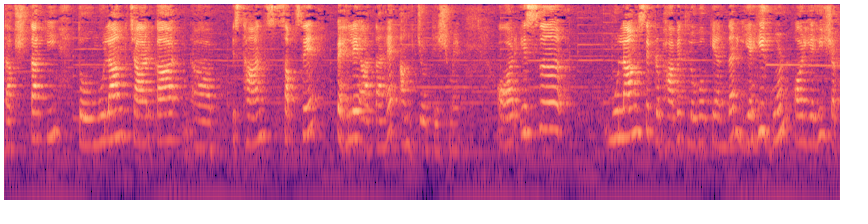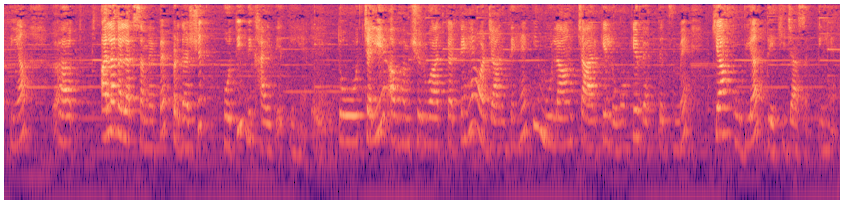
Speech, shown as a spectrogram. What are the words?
दक्षता की तो मूलांक चार का स्थान सबसे पहले आता है अंक ज्योतिष में। और इस मूलांक से प्रभावित लोगों के अंदर यही गुण और यही शक्तियाँ अलग अलग समय पर प्रदर्शित होती दिखाई देती हैं। तो चलिए, अब हम शुरुआत करते हैं और जानते हैं कि मूलांक चार के लोगों के व्यक्तित्व में क्या खूबियाँ देखी जा सकती हैं।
